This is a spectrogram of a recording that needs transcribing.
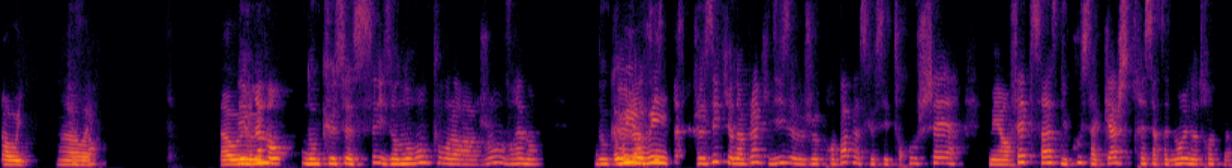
Ah oui, ah, ah oui, Mais vraiment, donc euh, ils en auront pour leur argent, vraiment. Donc, oui, euh, oui. je sais qu'il y en a plein qui disent je ne prends pas parce que c'est trop cher. Mais en fait, ça, du coup, ça cache très certainement une autre peur.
